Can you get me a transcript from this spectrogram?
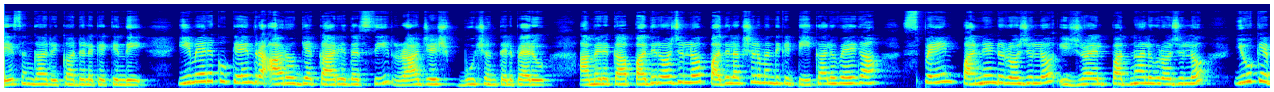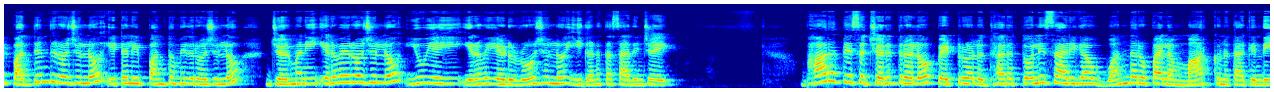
దేశంగా రికార్డులకెక్కింది. ఈ మేరకు కేంద్ర ఆరోగ్య కార్యదర్శి రాజేష్ భూషణ్ తెలిపారు. అమెరికా పది రోజుల్లో పది లక్షల మందికి టీకాలు వేయగా స్పెయిన్ పన్నెండు రోజుల్లో ఇజ్రాయెల్ పద్నాలుగు రోజుల్లో యూకే పద్దెనిమిది రోజుల్లో ఇటలీ పంతొమ్మిది రోజుల్లో జర్మనీ ఇరవై రోజుల్లో యుఏఈ ఇరవై ఏడు రోజుల్లో ఈ ఘనత సాధించాయి. భారతదేశ చరిత్రలో పెట్రోలు ధర తొలిసారిగా వంద రూపాయల మార్కును తాకింది.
